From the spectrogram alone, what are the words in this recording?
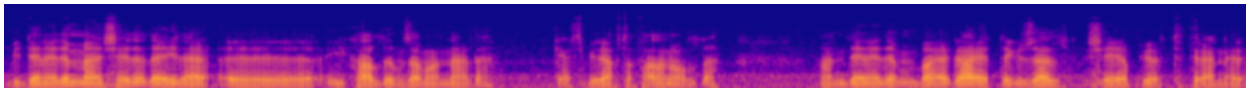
Bir denedim ben şeyde de iler, e, ilk aldığım zamanlarda. Gerçi bir hafta falan oldu da. Hani denedim baya gayet de güzel şey yapıyor frenleri.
